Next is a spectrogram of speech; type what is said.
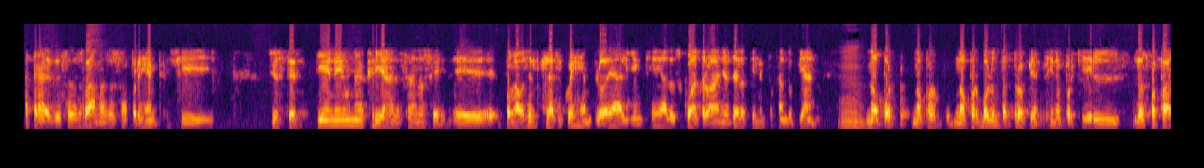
a través de esas ramas, o sea, por ejemplo, si si usted tiene una crianza, no sé, eh, pongamos el clásico ejemplo de alguien que a los cuatro años ya lo tienen tocando piano, mm. no, por, no, por, no por voluntad propia, sino porque los papás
